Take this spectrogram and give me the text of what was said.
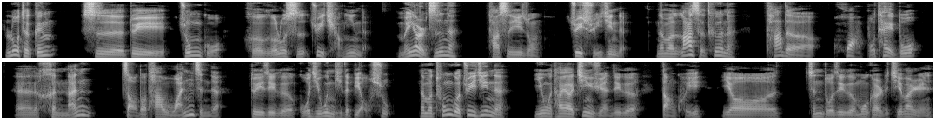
洛特根是对中国和俄罗斯最强硬的，梅尔兹呢，他是一种最随性的。那么拉舍特呢，他的话不太多，呃，很难找到他完整的对这个国际问题的表述。那么通过最近呢，因为他要竞选这个党魁，要争夺这个默克尔的接班人，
